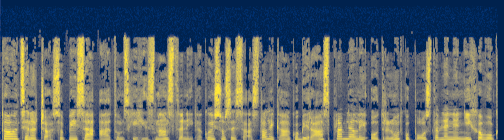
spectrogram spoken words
To je ocjena časopisa atomskih znanstvenika koji su se sastali kako bi raspravljali o trenutku postavljanja njihovog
